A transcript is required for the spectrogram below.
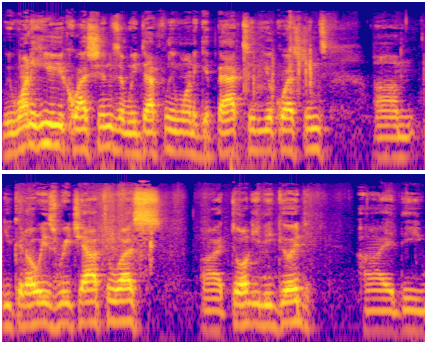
We want to hear your questions, and we definitely want to get back to your questions. Um, you could always reach out to us uh, at Doggy Be Good. Uh, the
